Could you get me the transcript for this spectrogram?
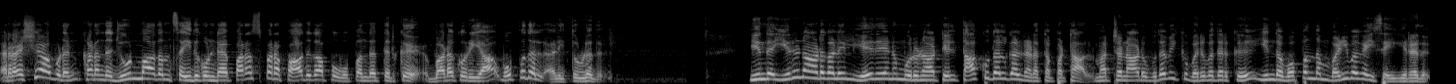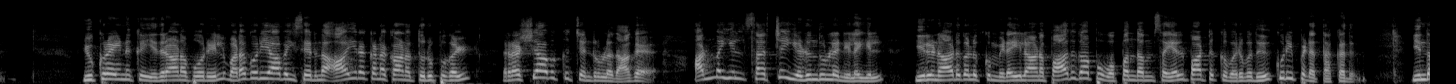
ரஷ்யாவுடன் கடந்த ஜூன் மாதம் செய்து கொண்ட பரஸ்பர பாதுகாப்பு ஒப்பந்தத்திற்கு வடகொரியா ஒப்புதல் அளித்துள்ளது. இந்த இரு நாடுகளில் ஏதேனும் ஒரு நாட்டில் தாக்குதல்கள் நடத்தப்பட்டால் மற்ற நாடு உதவிக்கு வருவதற்கு இந்த ஒப்பந்தம் வழிவகை செய்கிறது. யுக்ரைனுக்கு எதிரான போரில் வடகொரியாவை சேர்ந்த ஆயிரக்கணக்கான துருப்புகள் ரஷ்யாவுக்கு சென்றுள்ளதாக அண்மையில் சர்ச்சை எழுந்துள்ள நிலையில் இரு நாடுகளுக்கும் இடையிலான பாதுகாப்பு ஒப்பந்தம் செயல்பாட்டுக்கு வருவது குறிப்பிடத்தக்கது. இந்த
